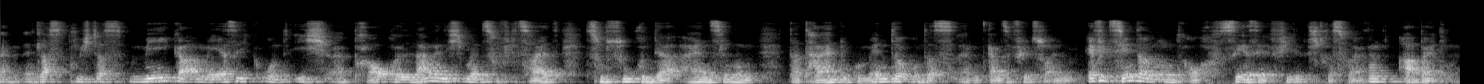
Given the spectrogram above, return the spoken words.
entlastet mich das megamäßig und ich äh, brauche lange nicht mehr zu viel Zeit zum Suchen der einzelnen Dateien, Dokumente und das ähm, Ganze führt zu einem effizienteren und auch sehr, sehr viel stressfreieren Arbeiten.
